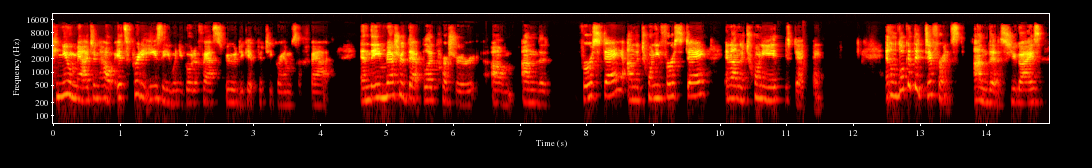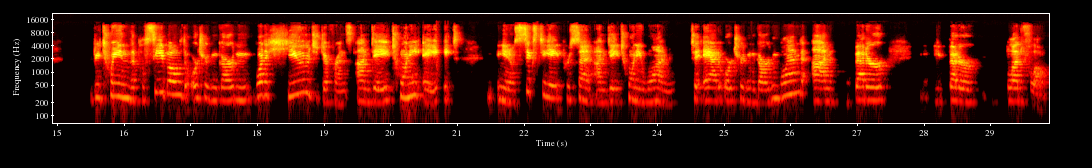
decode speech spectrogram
can you imagine how it's pretty easy when you go to fast food to get 50 grams of fat? And they measured that blood pressure um, on the first day, on the 21st day, and on the 28th day. And look at the difference on this, you guys, between the placebo, the orchard and garden. What a huge difference on day 28, you know, 68% on day 21 to add orchard and garden blend on better, better blood flow,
